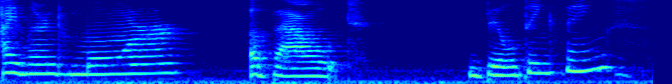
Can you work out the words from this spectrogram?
I learned more about building things.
